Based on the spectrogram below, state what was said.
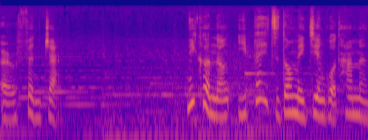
而奋战。你可能一辈子都没见过它们，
